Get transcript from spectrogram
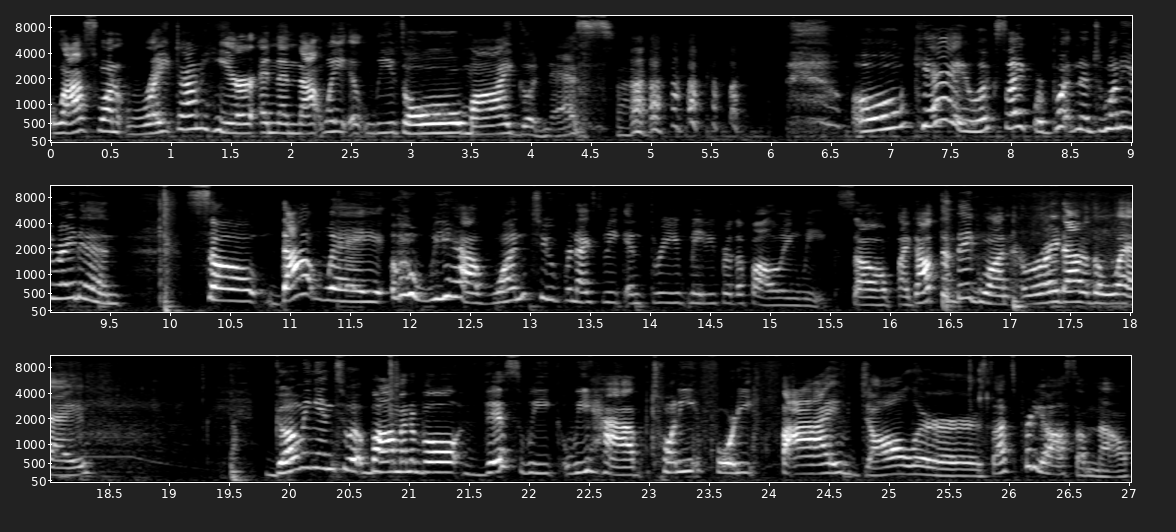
last one right down here. And then that way it leaves, oh my goodness. okay, looks like we're putting a 20 right in. So that way we have one, two for next week and three maybe for the following week. So I got the big one right out of the way. Going into Abominable this week, we have $20, $45. That's pretty awesome though.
